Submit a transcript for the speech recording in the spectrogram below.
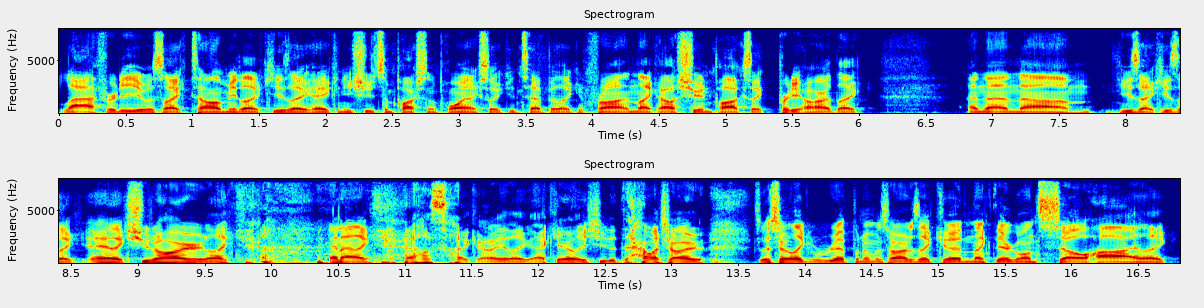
Lafferty was like telling me, like he's like, "Hey, can you shoot some pucks on the point, like so you can tip it like in front?" And like I was shooting pucks like pretty hard, like. And then um, he's like, he's like, hey, like shoot it harder, like. and I like, I was like, oh, like I can't really shoot it that much harder. So I started like ripping them as hard as I could, and like they're going so high, like.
